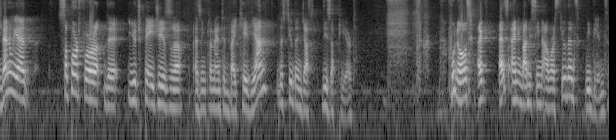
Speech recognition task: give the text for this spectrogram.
Then we had support for the huge pages as implemented by KVM. The student just disappeared. Who knows? I've, has anybody seen our students? We didn't.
